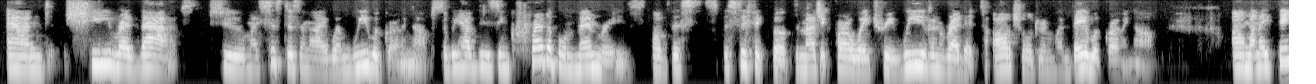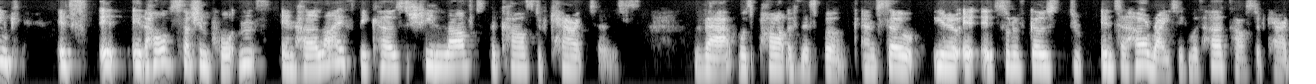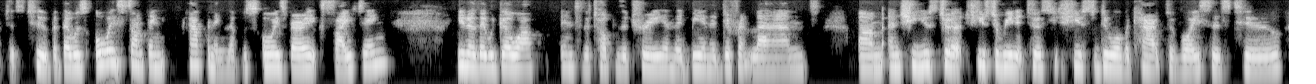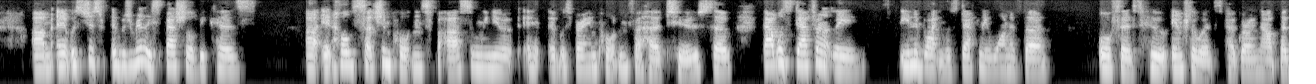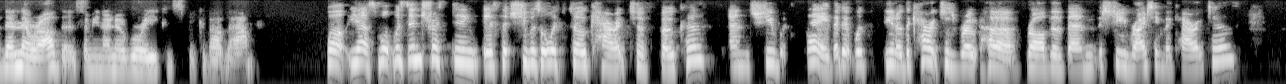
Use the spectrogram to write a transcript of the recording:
And she read that to my sisters and I when we were growing up. So we have these incredible memories of this specific book, The Magic Faraway Tree. We even read it to our children when they were growing up. Um, and I think it's it it holds such importance in her life because she loved the cast of characters that was part of this book. And so you know it, it sort of goes into her writing with her cast of characters too. But there was always something happening that was always very exciting. You know they would go up into the top of the tree and they'd be in a different land. Um, and she used to she used to read it to us. She used to do all the character voices too. Um, and it was just it was really special because uh, it holds such importance for us, and we knew it, it, was very important for her too. So that was definitely Enid Blyton was definitely one of the authors who influenced her growing up. But then there were others. I mean, I know Rory, you can speak about that. Well, yes. What was interesting is that she was always so character focused, and she would say that it was, you know, the characters wrote her rather than she writing the characters.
